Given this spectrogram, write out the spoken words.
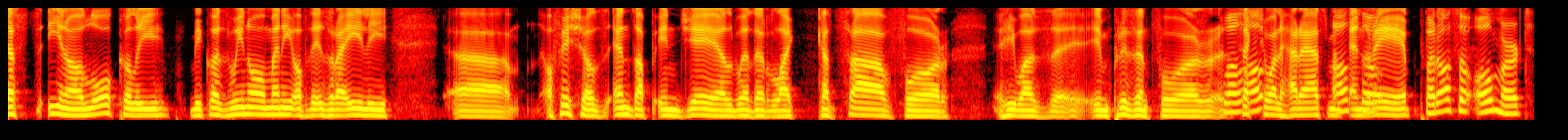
just you know locally because we know many of the Israeli uh, officials end up in jail, whether like Katsav for he was uh, imprisoned for Well, sexual al- harassment and rape. But also Olmert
